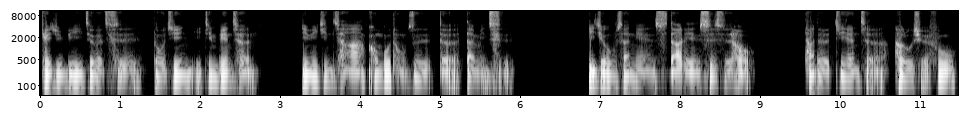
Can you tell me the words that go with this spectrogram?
，KGB 这个词如今已经变成秘密警察恐怖统治的代名词。一九五三年，斯大林逝世后，他的继任者赫鲁雪夫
